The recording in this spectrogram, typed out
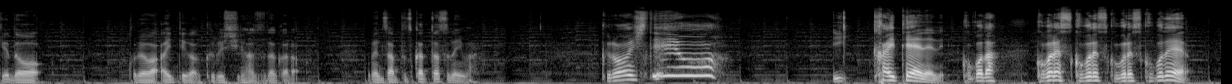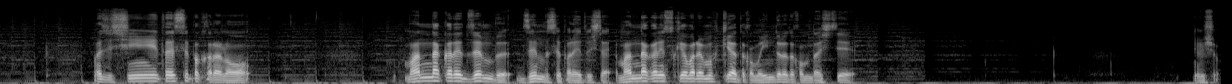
けど、これは相手が苦しいはずだから。今ザップ使ったっすね、今。クローンしてよ一回丁寧に。ここだ。ここです、ここです、ここです、ここで、マジ、親衛隊セパからの、真ん中で全部、全部セパレートしたい。真ん中にスケバレも吹き矢とかもインドラとかも出して、よいしょ。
